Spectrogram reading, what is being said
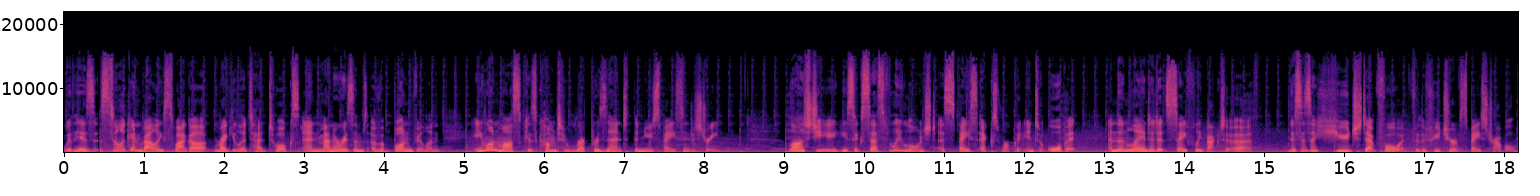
With his Silicon Valley swagger, regular TED Talks, and mannerisms of a Bond villain, Elon Musk has come to represent the new space industry. Last year, he successfully launched a SpaceX rocket into orbit and then landed it safely back to Earth. This is a huge step forward for the future of space travel.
